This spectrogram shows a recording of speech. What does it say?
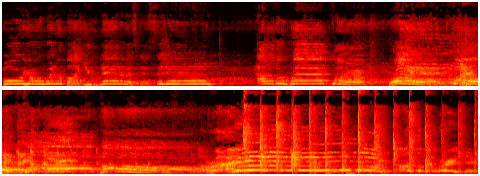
For your winner by unanimous decision, out of the red corner, Brian Yeah. Paul. All right. I was, a little bit worried there.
